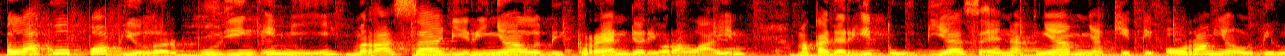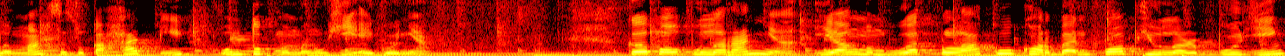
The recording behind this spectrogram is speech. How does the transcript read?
Pelaku popular bullying ini merasa dirinya lebih keren dari orang lain, maka dari itu dia seenaknya menyakiti orang yang lebih lemah sesuka hati untuk memenuhi egonya. Kepopulerannya yang membuat pelaku korban popular bullying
